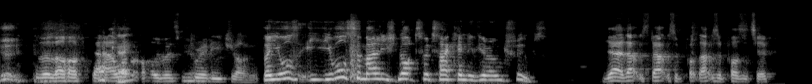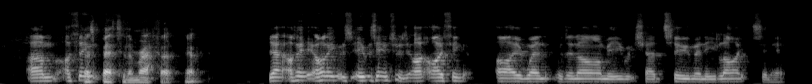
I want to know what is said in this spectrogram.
For the last hour, Okay. I was pretty drunk. But you also you also managed not to attack any of your own troops. Yeah, that was that was a that was a positive. Um, I think That's better than Rafa. Yep. Yeah, I think I think it was it was interesting. I, I think I went with an army which had too many lights in it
